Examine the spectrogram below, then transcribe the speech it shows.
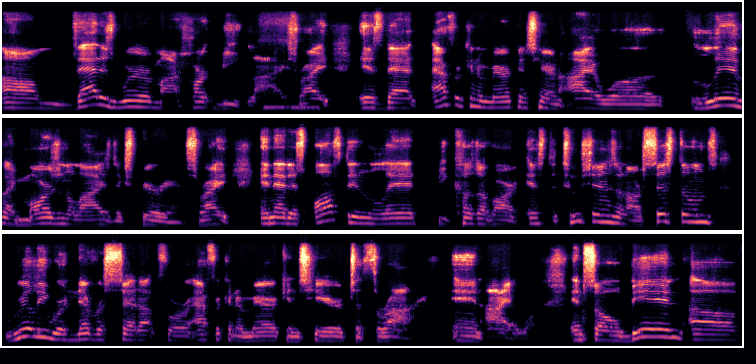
Um, that is where my heartbeat lies, right? Is that African Americans here in Iowa live a marginalized experience, right? And that is often led because of our institutions and our systems really were never set up for African Americans here to thrive in Iowa. And so being of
